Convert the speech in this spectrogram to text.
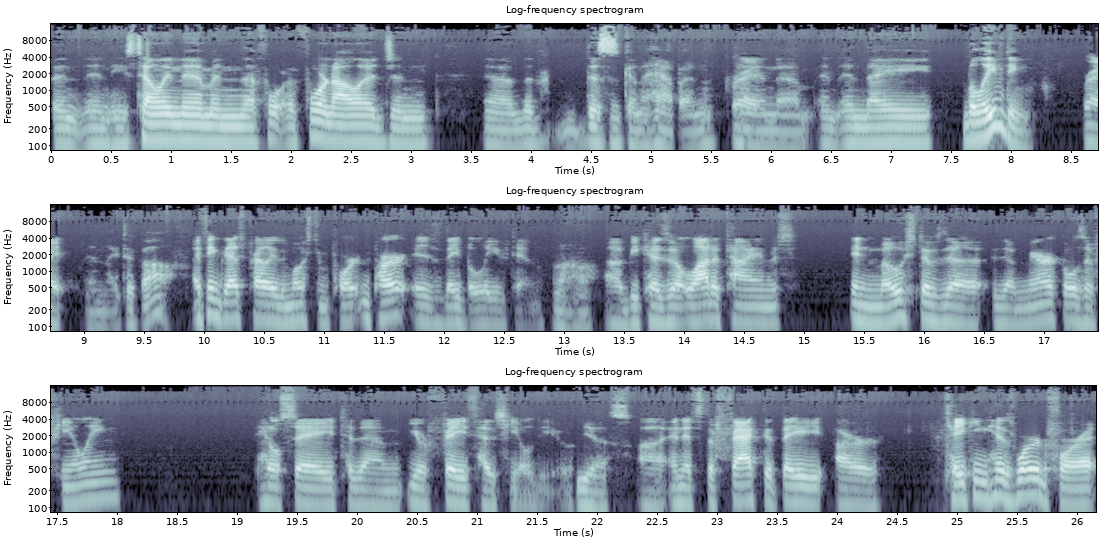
and and he's telling them and the fore, foreknowledge and uh, that this is going to happen. Right. And um, and and they believed him Right. and they took off. I think that's probably the most important part is they believed him Uh-huh. uh, because a lot of times in most of the the miracles of healing, he'll say to them, "Your faith has healed you," Yes. uh, and it's the fact that they are taking his word for it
